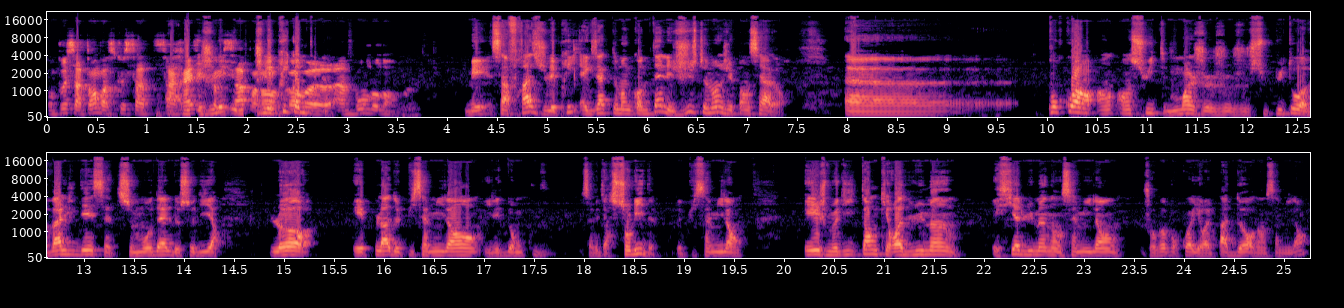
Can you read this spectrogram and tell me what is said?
on peut s'attendre à ce que ça, ça ah, reste comme ça pendant encore comme... un bon moment. Mais sa phrase, je l'ai pris exactement comme telle et justement, j'ai pensé alors. Euh, pourquoi ensuite, moi, je, suis plutôt à valider cette, ce modèle de se dire l'or est plat depuis 5000 ans, il est donc, ça veut dire solide depuis 5000 ans. Et je me dis, tant qu'il y aura de l'humain, et s'il y a de l'humain dans 5000 ans, je vois pas pourquoi il y aurait pas d'or dans 5000 ans.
